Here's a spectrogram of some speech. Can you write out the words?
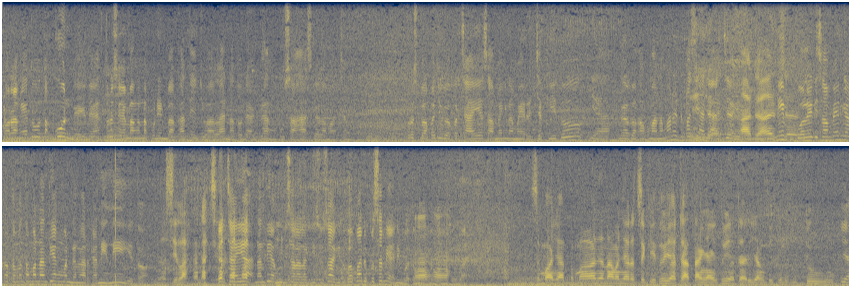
orangnya tuh tekun gitu ya. Terus Hmm. emang nekunin bakatnya jualan atau dagang usaha segala macam terus Bapak juga percaya sama yang namanya rezeki itu ya nggak bakal ke mana-mana dan pasti Iya, ada aja gitu ada ini aja. boleh disampaikan nggak ke teman-teman nanti yang mendengarkan ini gitu Ya, silahkan aja percaya nanti yang misalnya lagi susah gitu Bapak ada pesan ya ini buat teman-teman ah. coba semuanya teman yang namanya rezeki itu ya datangnya itu ya dari yang bikin hidup Iya.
